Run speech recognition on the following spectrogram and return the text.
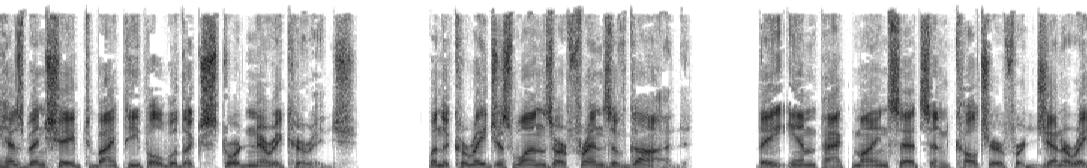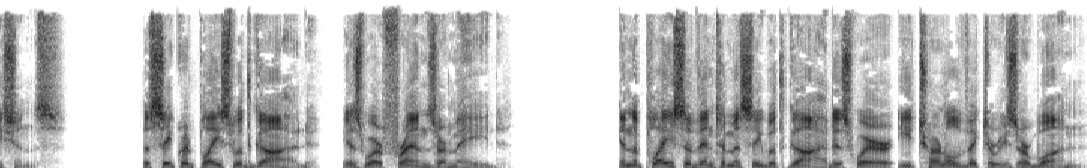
has been shaped by people with extraordinary courage. When the courageous ones are friends of God, they impact mindsets and culture for generations. The secret place with God is where friends are made. In the place of intimacy with God is where eternal victories are won.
